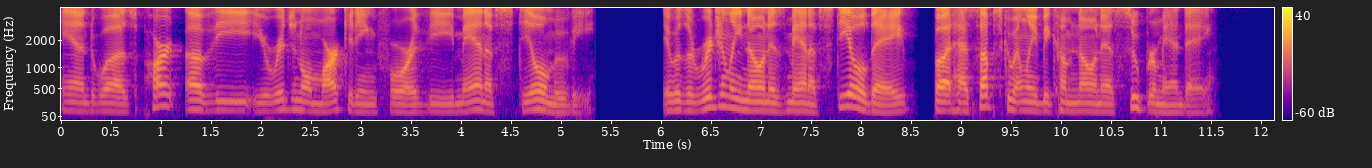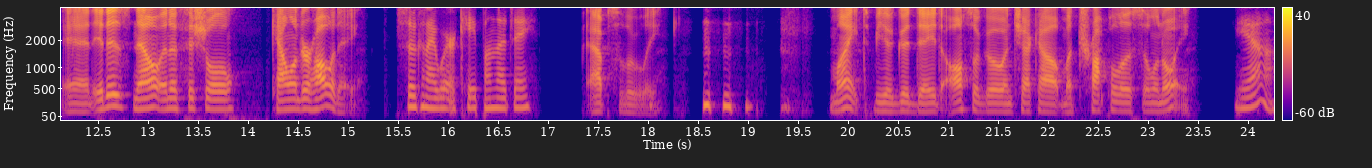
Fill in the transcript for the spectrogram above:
and was part of the original marketing for the Man of Steel movie. It was originally known as Man of Steel Day, but has subsequently become known as Superman Day. And it is now an official calendar holiday. So, can I wear a cape on that day? Absolutely. Might be a good day to also go and check out Metropolis, Illinois, yeah.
